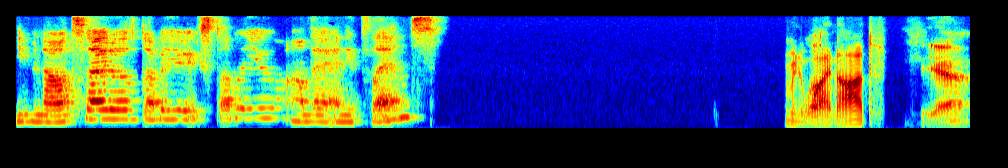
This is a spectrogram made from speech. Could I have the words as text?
Even outside of WXW, are there any plans? I mean, why not? Yeah.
